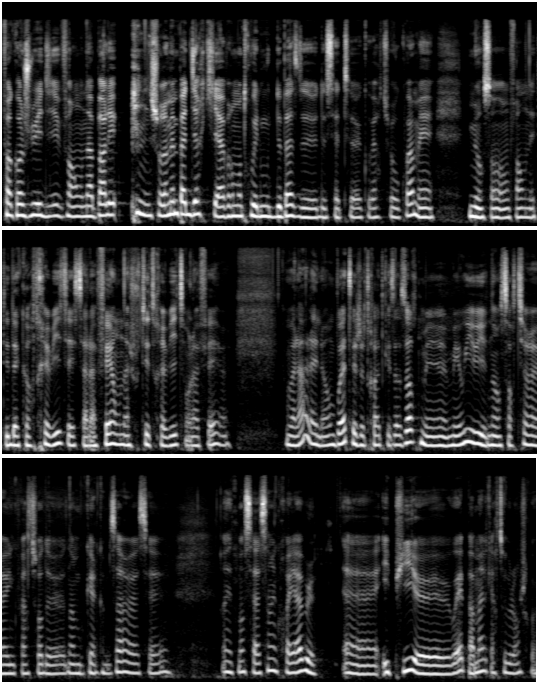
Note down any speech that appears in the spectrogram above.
Enfin, quand je lui ai dit, enfin, on a parlé, je saurais même pas te dire qui a vraiment trouvé le mood de base de, de cette euh, couverture ou quoi, mais, mais on, enfin, on était d'accord très vite et ça l'a fait. On a shooté très vite, on l'a fait. Voilà, là, elle est en boîte et j'ai trop hâte que ça sorte, mais, mais oui, oui, non, sortir euh, une couverture d'un bouquin comme ça, euh, c'est honnêtement, c'est assez incroyable. Euh, et puis, euh, ouais, pas mal carte blanche, quoi.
